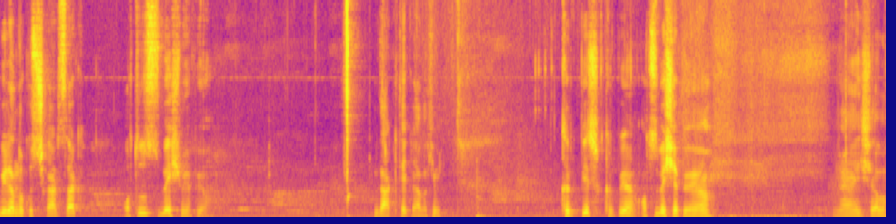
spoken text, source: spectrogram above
41'den 9 çıkarsak 35 mi yapıyor? Bir dakika tekrar bakayım. 41 41 35 yapıyor ya. Ya inşallah.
